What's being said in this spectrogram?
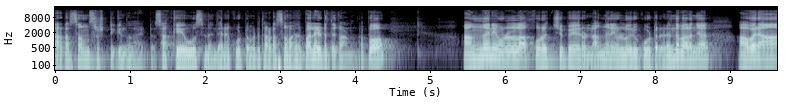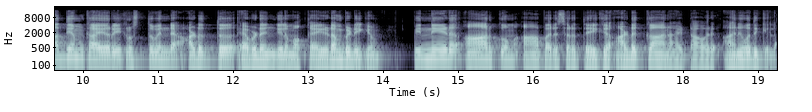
തടസ്സം സൃഷ്ടിക്കുന്നതായിട്ട്. സക്കേവൂസിന് ജനക്കൂട്ടം ഒരു തടസ്സമായിരുന്നു. പലയിടത്ത് കാണുന്നു അപ്പോൾ അങ്ങനെയുള്ള കുറച്ച് പേരുണ്ട്. അങ്ങനെയുള്ള ഒരു കൂട്ടരുണ്ട്. എന്ന് പറഞ്ഞാൽ അവരാദ്യം കയറി ക്രിസ്തുവിന്റെ അടുത്ത് എവിടെയെങ്കിലുമൊക്കെ ഇടം പിടിക്കും. പിന്നീട് ആർക്കും ആ പരിസരത്തേക്ക് അടുക്കാനായിട്ട് അവർ അനുവദിക്കില്ല.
